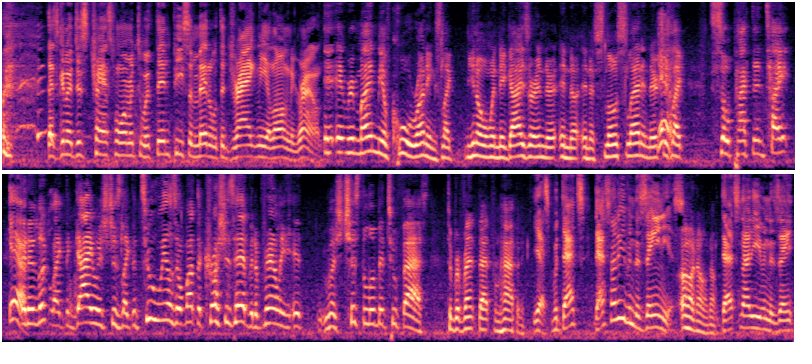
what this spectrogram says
that's going to just transform into a thin piece of metal to drag me along the ground. It, it reminded me of Cool Runnings, like you know when the guys are in the in the in a slow sled and they're Yeah. just like so packed in tight. Yeah. and it looked like the guy was just like the two wheels are about to crush his head, but apparently it was just a little bit too fast. to prevent that from happening. Yes, but that's that's not even the zaniest. Oh no, no. That's not even the zane.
